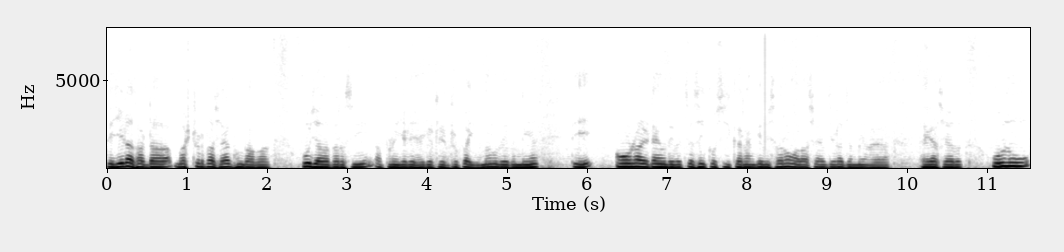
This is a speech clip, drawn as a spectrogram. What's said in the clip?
ਤੇ ਜਿਹੜਾ ਸਾਡਾ ਮਸਟਰਡ ਦਾ ਸ਼ਹਿਦ ਹੁੰਦਾ ਵਾ, ਉਹ ਜ਼ਿਆਦਾਤਰ ਅਸੀਂ ਆਪਣੇ ਜਿਹੜੇ ਹੈਗੇ ਟ੍ਰੇਡਰ ਭਾਈ, ਉਹਨਾਂ ਨੂੰ ਦੇ ਦਿੰਦੇ ਆ ਤੇ ਆਉਣ ਵਾਲੇ ਟਾਈਮ ਦੇ ਵਿੱਚ ਅਸੀਂ ਕੋਸ਼ਿਸ਼ ਕਰਾਂਗੇ ਵੀ ਸਰੋਂ ਵਾਲਾ ਸ਼ਹਿਦ ਜਿਹੜਾ ਜੰਮਿਆ ਹੋਇਆ ਹੈਗਾ ਸ਼ਾਇਦ ਉਹਨੂੰ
